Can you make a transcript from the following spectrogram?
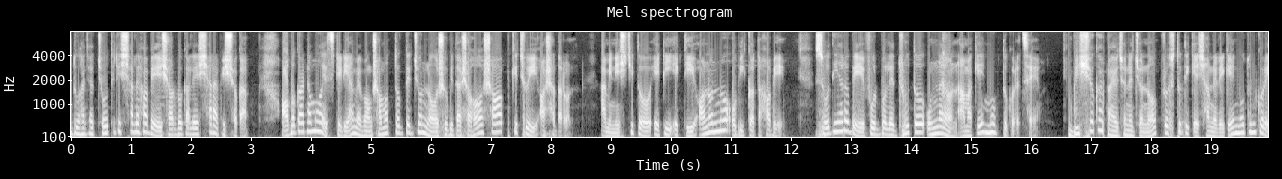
দু হাজার চৌত্রিশ সালে হবে সর্বকালের সেরা বিশ্বকাপ। অবকাঠামো, স্টেডিয়াম এবং সমর্থকদের জন্য সুবিধাসহ সব কিছুই অসাধারণ। আমি নিশ্চিত এটি একটি অনন্য অভিজ্ঞতা হবে। সৌদি আরবে ফুটবলের দ্রুত উন্নয়ন আমাকে মুক্ত করেছে। বিশ্বকাপ আয়োজনের জন্য প্রস্তুতিকে সামনে রেখে নতুন করে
